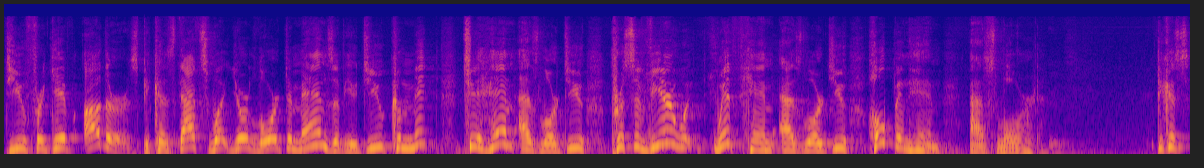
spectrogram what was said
do you forgive others? Because that's what your Lord demands of you. Do you commit to Him as Lord? Do you persevere with Him as Lord? Do you hope in Him as Lord? Because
